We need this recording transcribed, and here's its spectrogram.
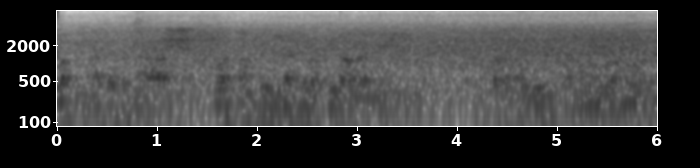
وقنا عذاب النار والحمد لله رب العالمين السلام عليكم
